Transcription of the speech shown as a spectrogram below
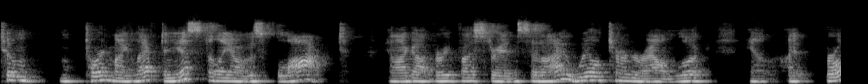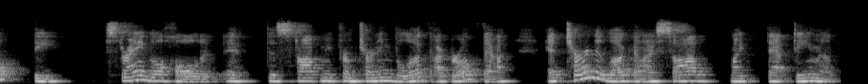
to toward my left, and instantly I was blocked. And I got very frustrated and said, I will turn around and look. And I broke the stranglehold it, it, to stop me from turning to look. I broke that and turned to look, and I saw my that demon.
